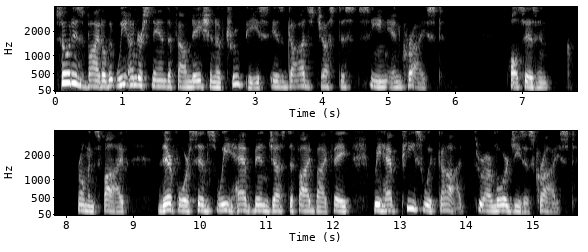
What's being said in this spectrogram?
So it is vital that we understand the foundation of true peace is God's justice seen in Christ. Paul says in Romans 5. Therefore, since we have been justified by faith, we have peace with God through our Lord Jesus Christ.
